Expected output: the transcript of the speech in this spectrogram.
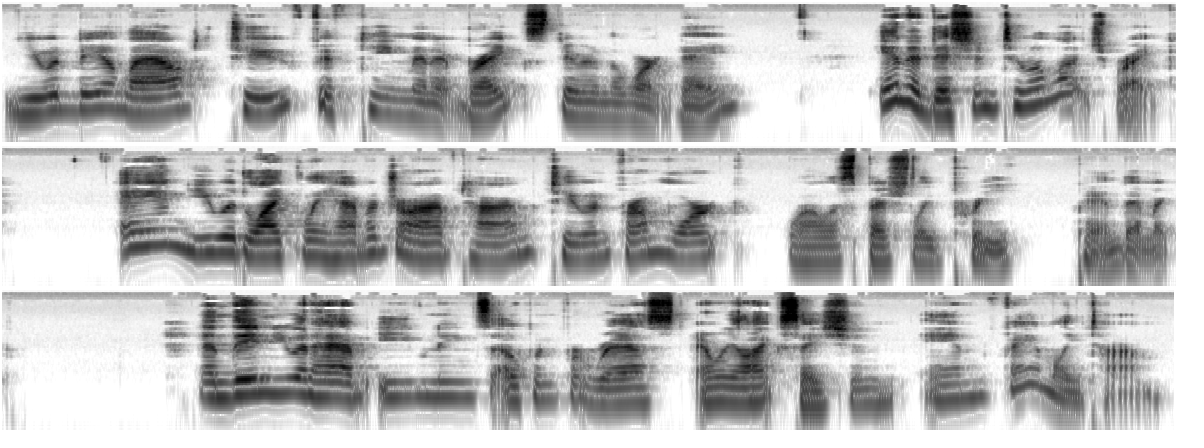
you would be allowed two 15 minute breaks during the workday, in addition to a lunch break. And you would likely have a drive time to and from work, well, especially pre pandemic. And then you would have evenings open for rest and relaxation and family time.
